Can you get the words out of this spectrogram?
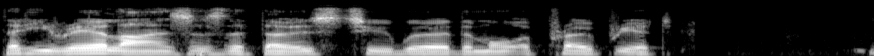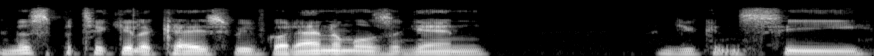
that he realizes that those two were the more appropriate. In this particular case we've got animals again and you can see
